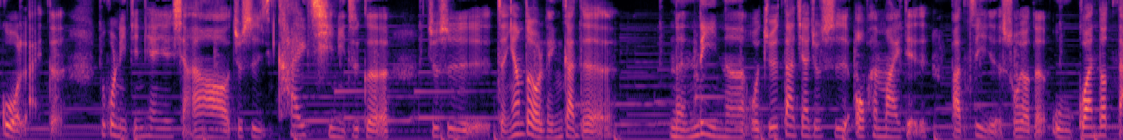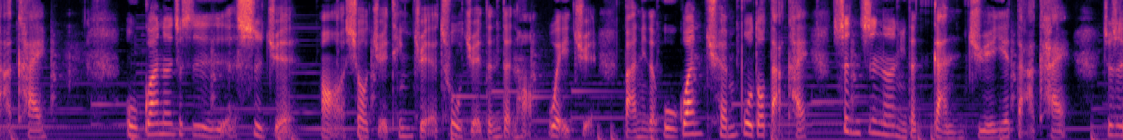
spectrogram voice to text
过来的。如果你今天也想要，就是开启你这个，就是怎样都有灵感的。能力呢？我觉得大家就是 open minded，把自己的所有的五官都打开。五官呢，就是视觉哦、嗅觉、听觉、触觉等等哈，味觉，把你的五官全部都打开，甚至呢，你的感觉也打开，就是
